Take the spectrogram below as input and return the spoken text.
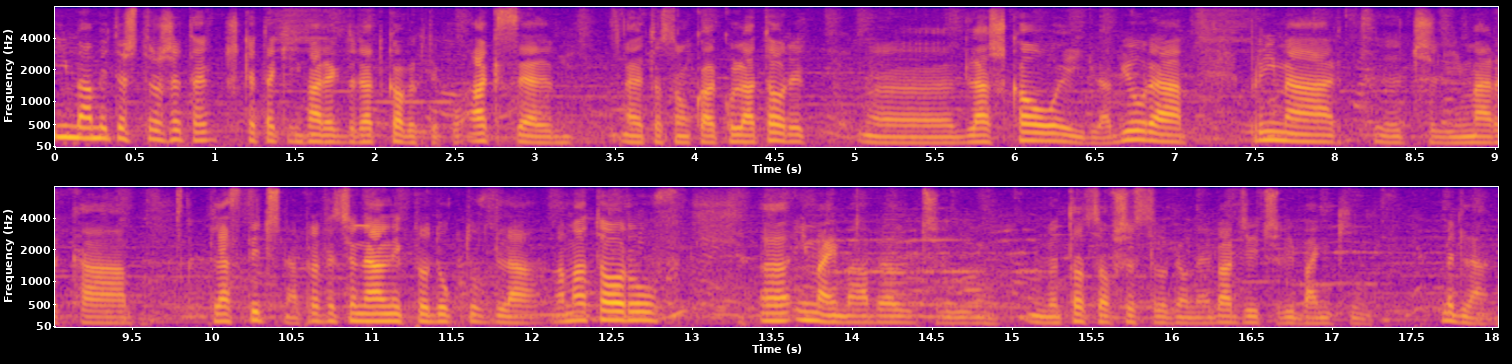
I mamy też troszeczkę takich marek dodatkowych typu Axel, e, to są kalkulatory e, dla szkoły i dla biura, Primart, e, czyli marka plastyczna profesjonalnych produktów dla amatorów e, i My Bubble, czyli mm, to, co wszyscy lubią najbardziej, czyli bańki mydlane.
